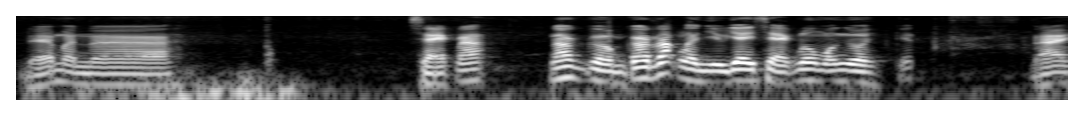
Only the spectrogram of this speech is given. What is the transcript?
Để mình à, sạc nó. Nó gồm có rất là nhiều dây sạc luôn mọi người. Đây.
